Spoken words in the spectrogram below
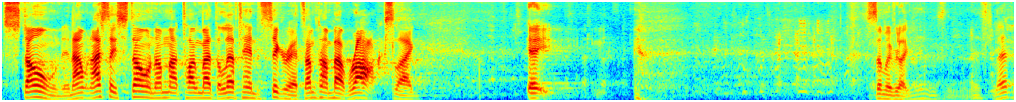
stoned. And I, when I say stoned, I'm not talking about the left handed cigarettes, I'm talking about rocks. Like, eh, some of you are like, left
